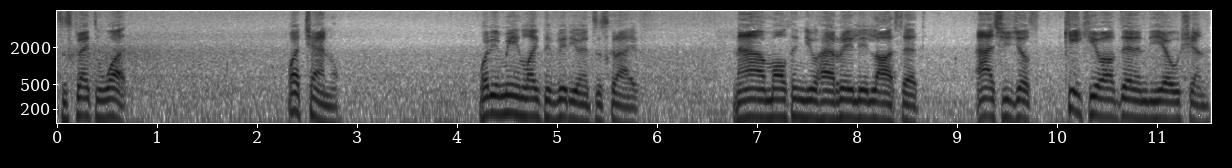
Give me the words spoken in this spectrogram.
Subscribe to what? What channel? What do you mean like the video and subscribe? Now, Molten, you have really lost it. I should just kick you out there in the ocean.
